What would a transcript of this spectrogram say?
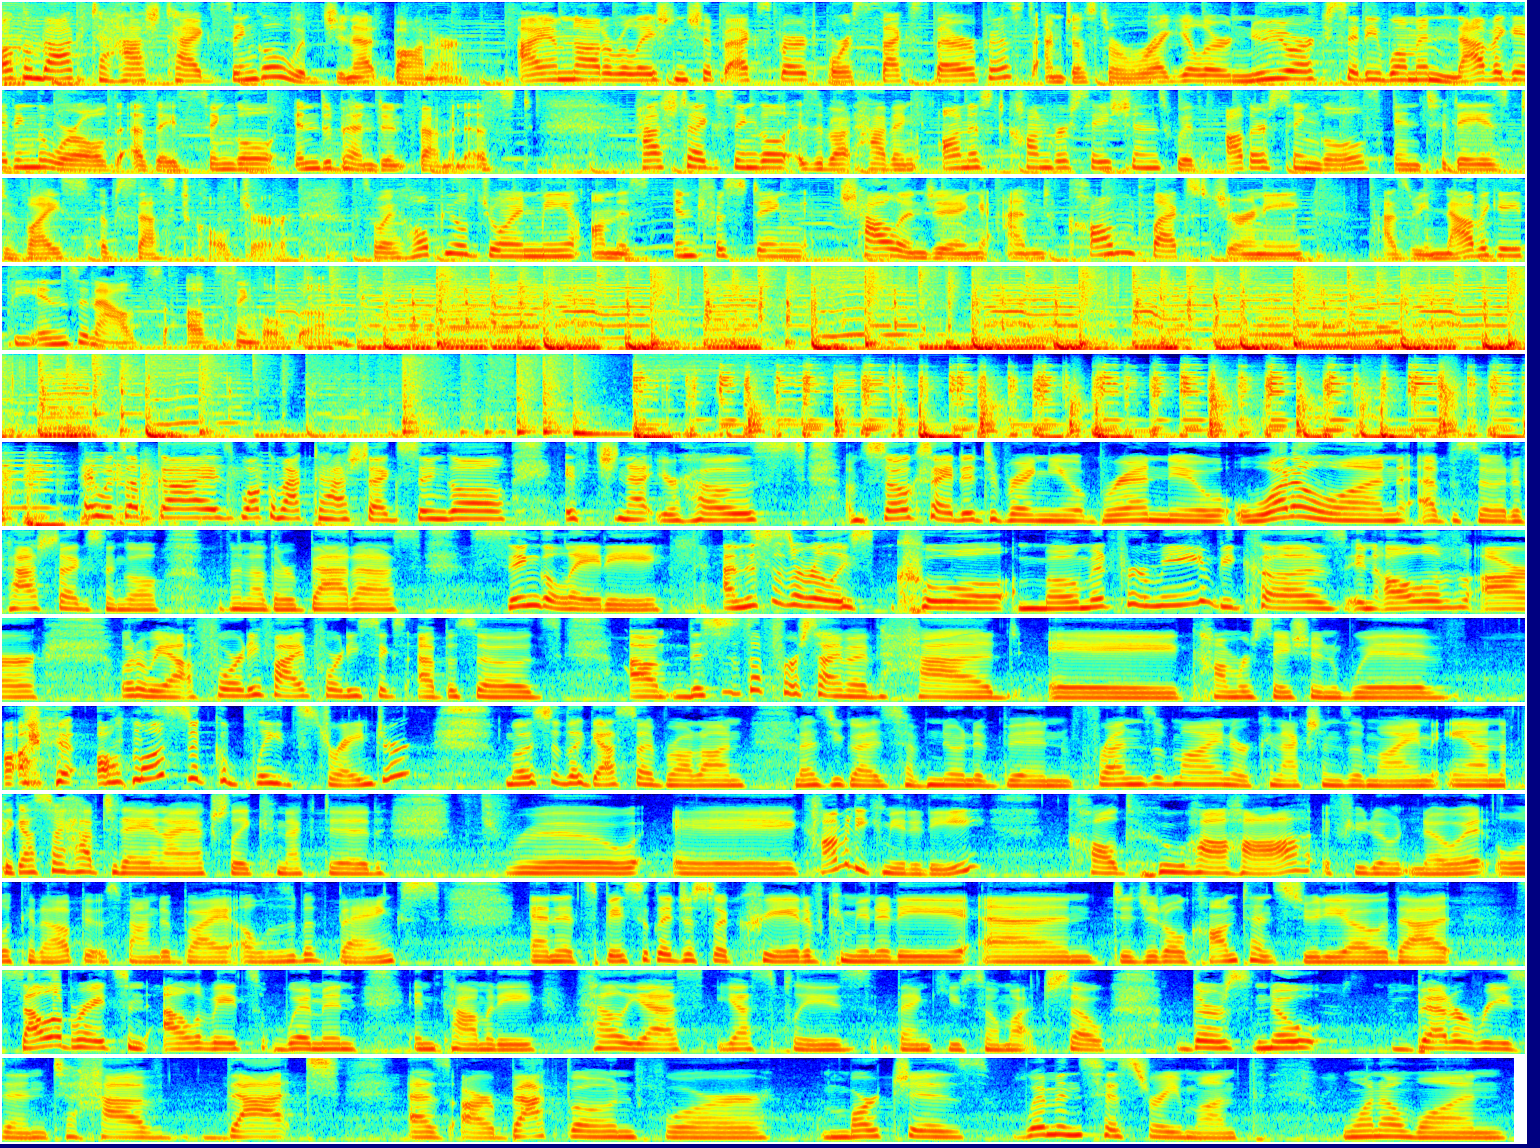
Welcome back to Hashtag Single with Jeanette Bonner. I am not a relationship expert or sex therapist. I'm just a regular New York City woman navigating the world as a single, independent feminist. Hashtag Single is about having honest conversations with other singles in today's device obsessed culture. So I hope you'll join me on this interesting, challenging, and complex journey as we navigate the ins and outs of singledom. Guys. Welcome back to Hashtag Single. It's Jeanette, your host. I'm so excited to bring you a brand new 101 episode of Hashtag Single with another badass single lady. And this is a really cool moment for me because in all of our, what are we at, 45, 46 episodes, um, this is the first time I've had a conversation with almost a complete stranger. Most of the guests I brought on, as you guys have known, have been friends of mine or connections of mine. And the guests I have today and I actually connected through a comedy community called WhoHaha. If you don't know it, look it up. It was founded by Elizabeth Banks. And it's basically just a creative community and digital content studio that celebrates and elevates women in comedy. Hell yes, yes, please. Thank you so much. So there's no better reason to have that as our backbone for March's Women's History Month 101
